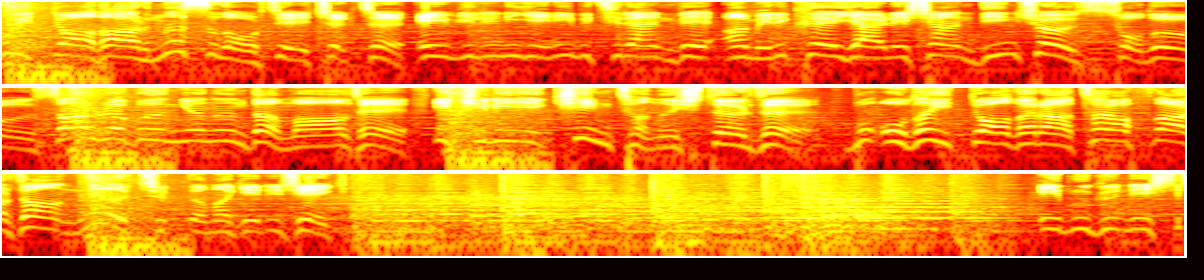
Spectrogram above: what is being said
Bu iddialar nasıl ortaya çıktı? Evliliğini yeni bitiren ve Amerika'ya yerleşen Dinçöz soluğu Zarrab'ın yanında mı aldı? İkiliyi kim tanıştırdı? Bu olay iddialara taraflardan ne açıklama gelecek? Ebru Gündeş'le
